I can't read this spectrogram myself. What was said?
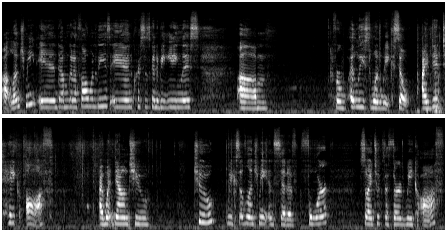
uh, lunch meat and I'm going to thaw one of these and Chris is going to be eating this um, for at least one week. So I did take off. I went down to two weeks of lunch meat instead of four. So I took the third week off.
